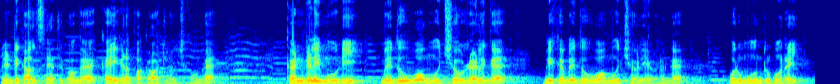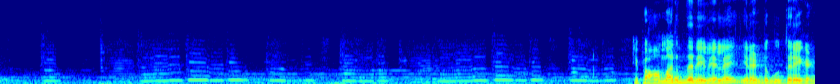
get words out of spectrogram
ரெண்டு கால் சேர்த்துக்கோங்க. கைகளை பக்கவாட்டில் வச்சுக்கோங்க. கண்களை மூடி மெதுவாக மூச்சை உள்ளழுங்க மிக மெதுவாக மூச்சை வெளியே விடுங்க. ஒரு மூன்று முறை இப்போ அமர்ந்த நிலையில் இரண்டு முத்திரைகள்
